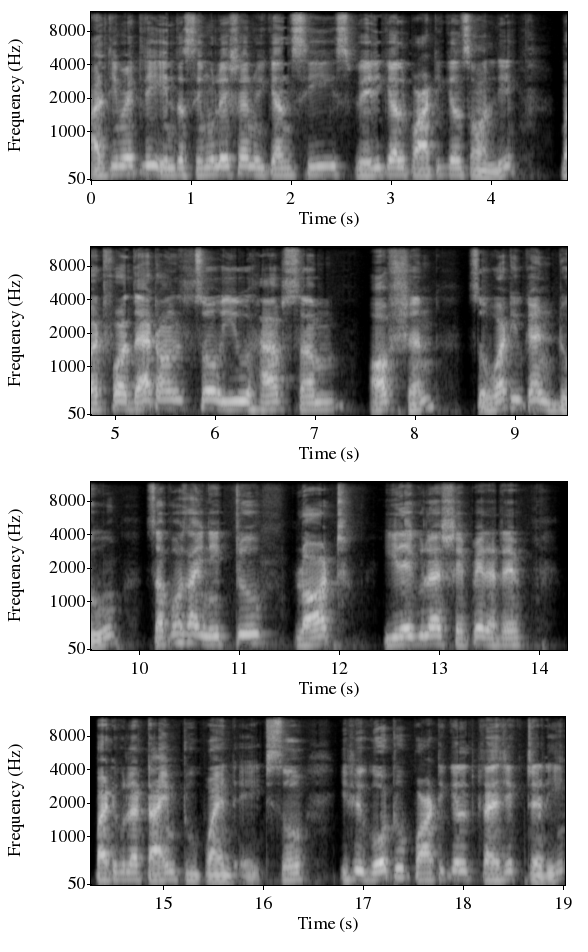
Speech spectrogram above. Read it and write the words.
ultimately in the simulation we can see spherical particles only. But for that also you have some option. So what you can do suppose i need to plot irregular shape at a particular time 2.8 so if you go to particle trajectory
